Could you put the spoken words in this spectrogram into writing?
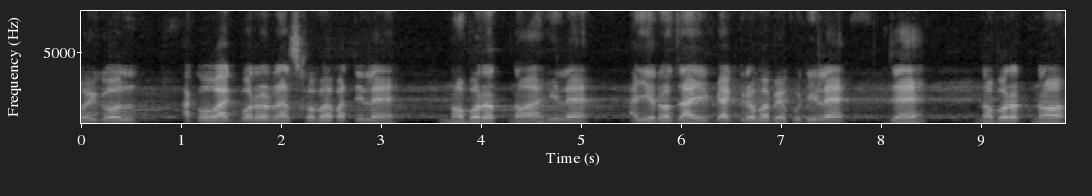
হৈ গ'ল আকৌ আকবৰৰ ৰাজসভা পাতিলে। নৱৰত্ন আহিলে, আহি ৰজাই ব্যগ্ৰভাৱে সুধিলে যে নৱৰত্ন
